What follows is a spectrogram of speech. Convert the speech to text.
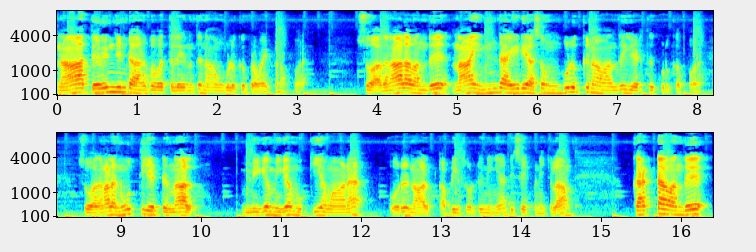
நான் தெரிஞ்சின்ற அனுபவத்திலிருந்து நான் உங்களுக்கு ப்ரொவைட் பண்ண போகிறேன் ஸோ அதனால் வந்து நான் இந்த ஐடியாஸை உங்களுக்கு நான் வந்து எடுத்து கொடுக்க போகிறேன் ஸோ அதனால் நூற்றி எட்டு நாள் மிக மிக முக்கியமான ஒரு நாள் அப்படின்னு சொல்லிட்டு நீங்க டிசைட் பண்ணிக்கலாம். கரெக்டா வந்து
